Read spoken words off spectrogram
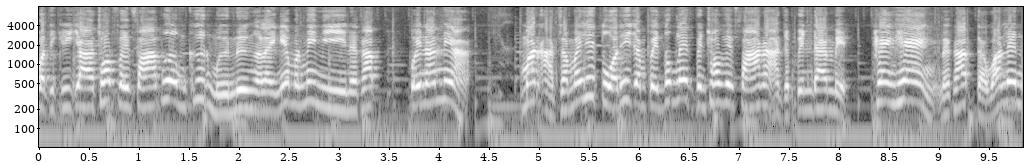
ปฏิกิริยาช็อตไฟฟ้าเพิ่มขึ้นหมื่นหนึ่งอะไรเงี้ยมันไม่มีนะครับ เพราะนั้นเนี่ยมันอาจจะไม่ใช่ตัวที่จำเป็นต้องเล่นเป็นช็อตไฟฟ้านะอาจจะเป็นดาเมจแห้งๆนะครับ แต่ว่าเล่น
